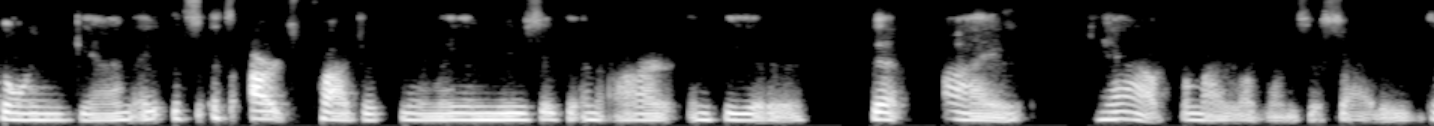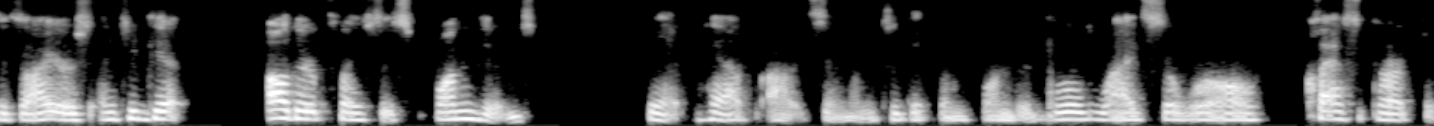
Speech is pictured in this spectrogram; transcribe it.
going again. It's it's art project mainly in music and art and theater that I have for my loved one society desires, and to get other places funded that have arts in them to get them funded worldwide. So we're all classic arts are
